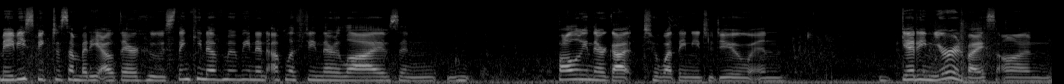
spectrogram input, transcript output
maybe speak to somebody out there who's thinking of moving and uplifting their lives and mm, following their gut to what they need to do and getting your advice on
